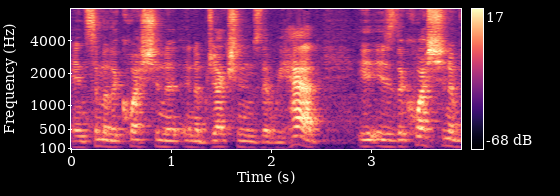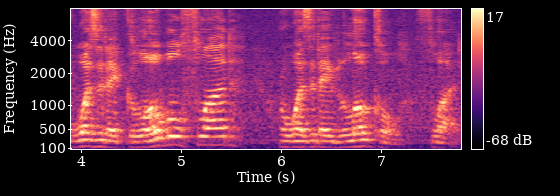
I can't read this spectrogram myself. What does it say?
and some of the question and objections that we have is the question of was it a global flood or was it a local flood?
